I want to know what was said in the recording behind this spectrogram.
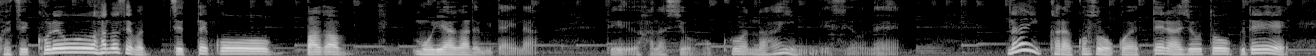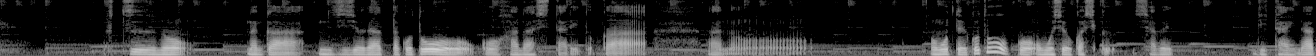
こいつ、これを話せば絶対こう、場が盛り上がるみたいな、っていう話を僕はないんですよね。ないからこそこうやってラジオトークで普通のなんか日常であったことをこう話したりとか、あの思ってることをこう面白おかしく喋りたいなっ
